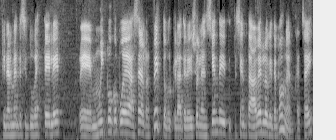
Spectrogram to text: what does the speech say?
finalmente si tú ves tele, eh, muy poco puedes hacer al respecto, porque la televisión la enciende y te, sientas a ver lo que te pongan, ¿cachai?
